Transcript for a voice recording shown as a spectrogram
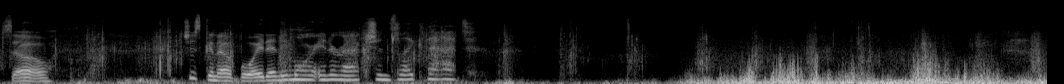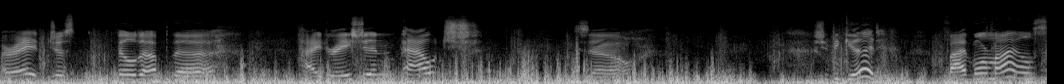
So just gonna avoid any more interactions like that. Right, just filled up the hydration pouch. So, should be good. Five more miles.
